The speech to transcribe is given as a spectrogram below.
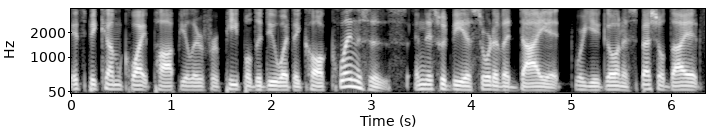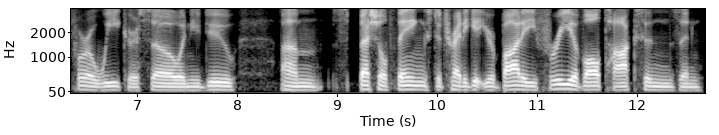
it's become quite popular for people to do what they call cleanses. And this would be a sort of a diet where you go on a special diet for a week or so and you do um, special things to try to get your body free of all toxins and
